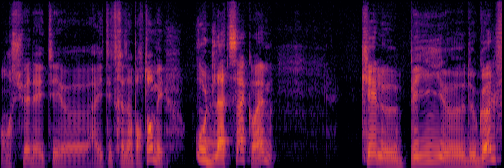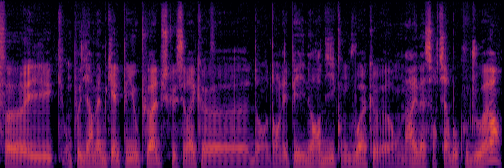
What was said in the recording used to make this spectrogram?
en Suède a été très important. Mais au-delà de ça quand même, quel pays de golf, et on peut dire même quel pays au pluriel, puisque c'est vrai que dans, les pays nordiques, on voit qu'on arrive à sortir beaucoup de joueurs.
